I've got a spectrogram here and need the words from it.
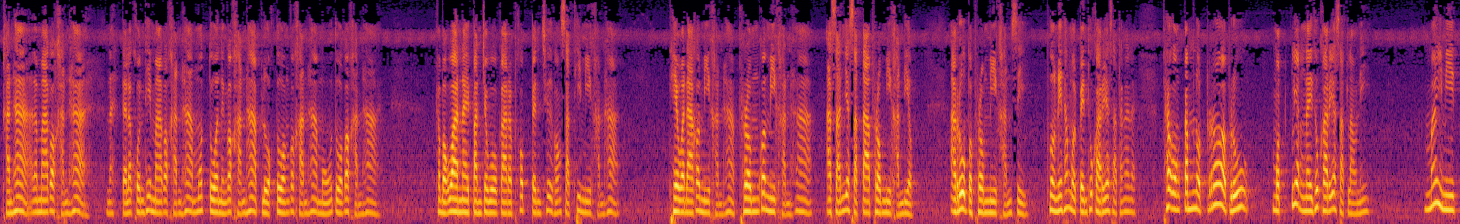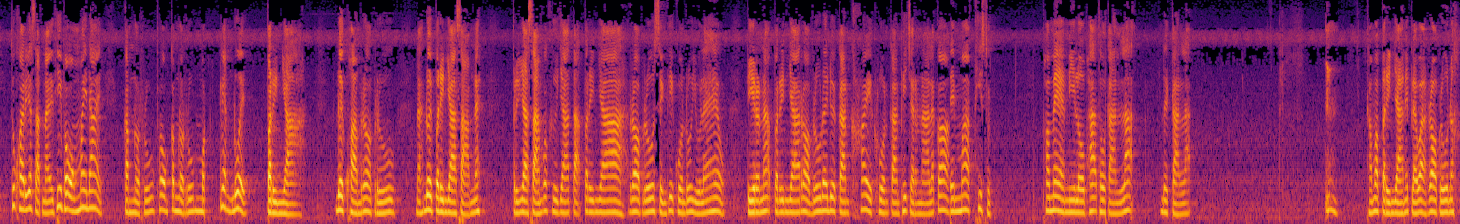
ขันห้าแล้วมาก็ขันห้า นะแต่ละคนที่มาก็ขันห้ามดตัวหนึ่งก็ขันห้าปลวกตัวก็ขันห้าหมูตัวก็ขันห้าเขาบอกว่าในปัญจโวการภพเป็นชื่อของสัตว์ที่มีขันห้าเทวดาก็มีขันห้าพรหมก็มีขันห้าอสัญญาสัตตาพรหมมีขันเดียว อรูปพรหมมีขันสี่พวกนี้ทั้งหมดเป็นทุกขาริยสัตว์ทั้งนั้นเลยพระองค์กำหนดรอบรู้หมดเกลี้ยงในทุกขาริยสัตว์เหล่านี้ ไม่มีทุกขาริยสัตว์ไหนที่พระองค์ไม่ได้ กำหนดรู้ พระองค์กำหนดรู้หมดเกลี้ยงด้วยปริญญา ด้วยความรอบรู้นะด้วยปริญญาสามนะปริญญาสามก็คือยาตะปริญญารอบรู้สิ่งที่ควรรู้อยู่แล้ว ตีรณะปริญญารอบรู้ได้ด้วยการใคร่ครวญการพิจารณา แล้วก็ได้มากที่สุดพ่อแม่มีโลภะโทการละด้วยการละคำว่าปริญญานี่แปลว่ารอบรู้เนาะ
